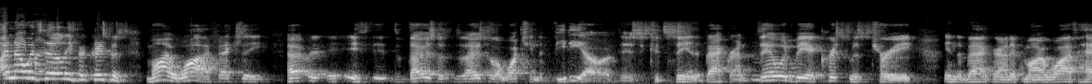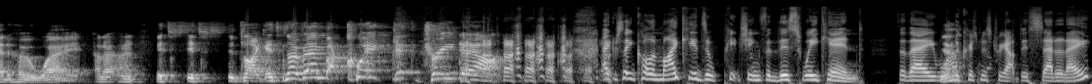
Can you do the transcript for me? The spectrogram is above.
I know it's my... early for Christmas. My wife actually, uh, if those those who are watching the video of this could see in the background, mm-hmm. there would be a Christmas tree in the background if my wife had her way. And, I, and it's it's it's like it's November, quick, get the tree down. actually, Colin, my kids are pitching for this weekend. So they want yeah. the Christmas tree up this Saturday.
